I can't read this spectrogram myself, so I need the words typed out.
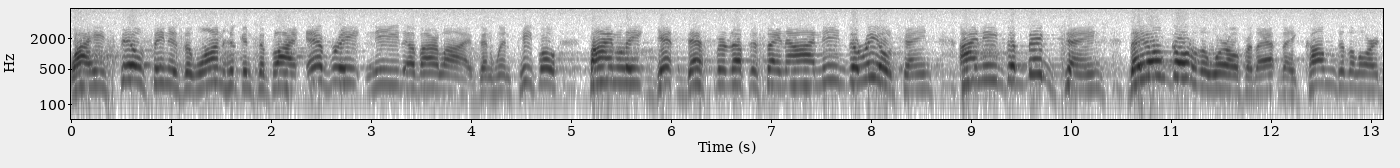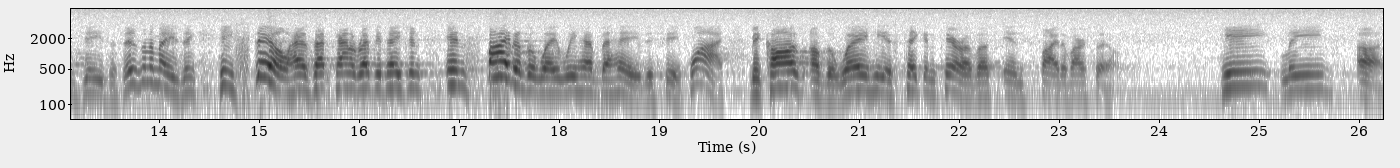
why, he's still seen as the one who can supply every need of our lives. And when people finally get desperate enough to say, now I need the real change, I need the big change, they don't go to the world for that. They come to the Lord Jesus. Isn't it amazing? He still has that kind of reputation in spite of the way we have behaved as sheep. Why? Because of the way he has taken care of us in spite of ourselves. He leads us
